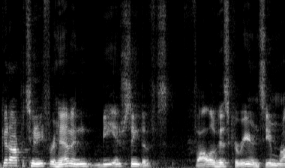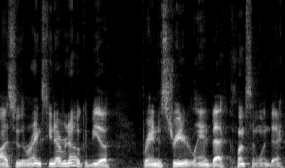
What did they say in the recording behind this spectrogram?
good opportunity for him and be interesting to follow his career and see him rise through the ranks. You never know. It could be a Brandon Streeter land back Clemson one day.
